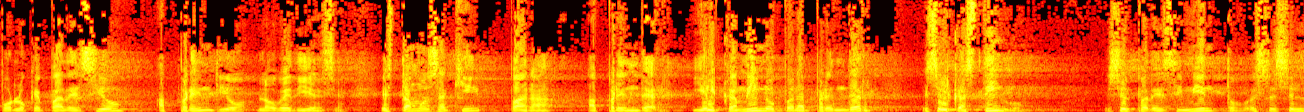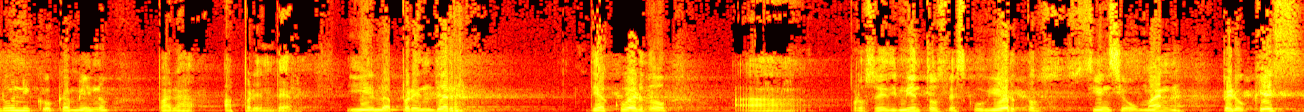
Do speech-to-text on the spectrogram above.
por lo que padeció, aprendió la obediencia. Estamos aquí para aprender. Y el camino para aprender es el castigo, es el padecimiento. Ese es el único camino para aprender. Y el aprender de acuerdo a procedimientos descubiertos, ciencia humana, pero que es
